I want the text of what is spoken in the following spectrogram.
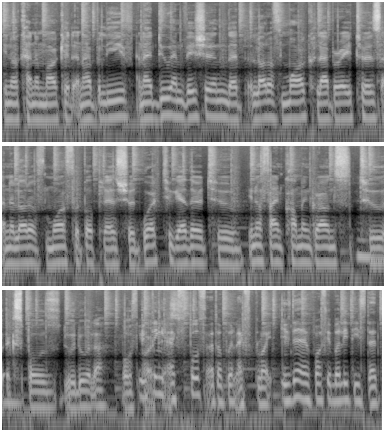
you know kind of market. And I believe and I do envision that a lot of more collaborators and a lot of more football players should work together to you know find common grounds to expose dua-dua lah both You parties. think expose ataupun exploit Is there possibilities that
